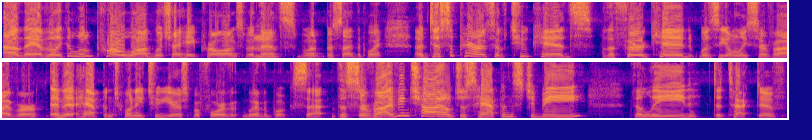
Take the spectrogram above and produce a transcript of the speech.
Uh, they have like a little prologue, which I hate prologues, but that's what beside the point. A disappearance of two kids. The third kid was the only survivor, and it happened 22 years before the, where the book's set. The surviving child just happens to be the lead detective,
